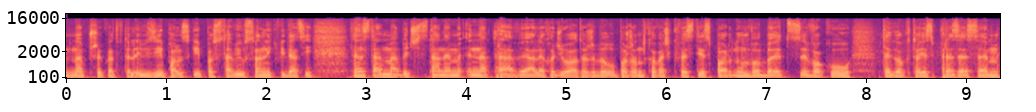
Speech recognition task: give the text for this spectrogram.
na przykład w telewizji polskiej, postawił stan likwidacji. Ten stan ma być stanem naprawy, ale chodziło o to, żeby uporządkować kwestię sporną wobec, wokół tego, kto jest prezesem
